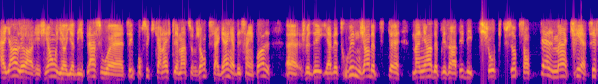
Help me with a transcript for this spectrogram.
ailleurs, là, en région, il y a, y a des places où, euh, tu sais, pour ceux qui connaissent Clément Turgeon, puis sa gang à Baie-Saint-Paul, euh, je veux dire, il avait trouvé une genre de petite euh, manière de présenter des petits shows, puis tout ça, puis ils sont tellement créatifs,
